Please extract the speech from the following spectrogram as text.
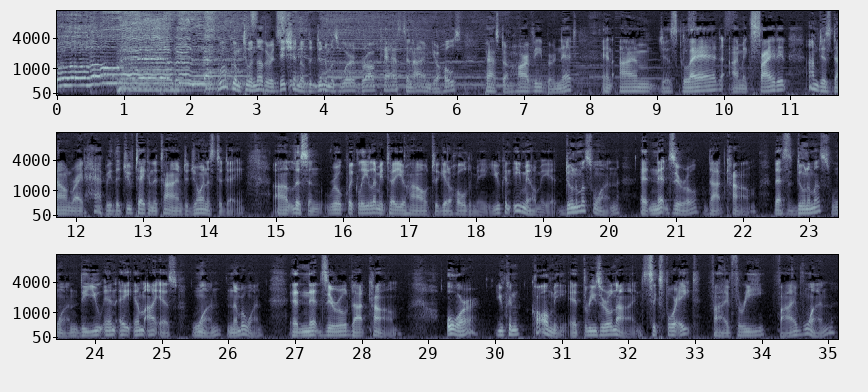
Welcome to another edition of the Dunamis Word broadcast, and I'm your host, Pastor Harvey Burnett. And I'm just glad, I'm excited, I'm just downright happy that you've taken the time to join us today. Uh, listen, real quickly, let me tell you how to get a hold of me. You can email me at dunamis1 at netzero.com. That's dunamis1, D U N A M I S 1, number 1, at netzero.com. Or you can call me at 309 648 5351.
